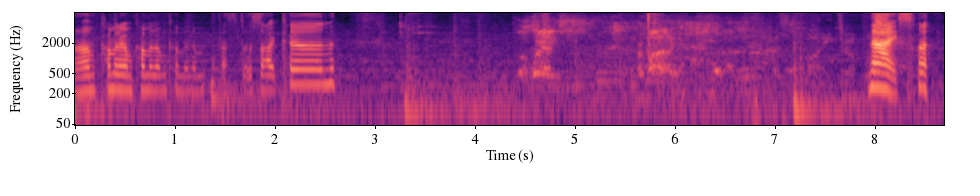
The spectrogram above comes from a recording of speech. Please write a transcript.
I'm coming, I'm coming, I'm coming, I'm fast as I can. Nice.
